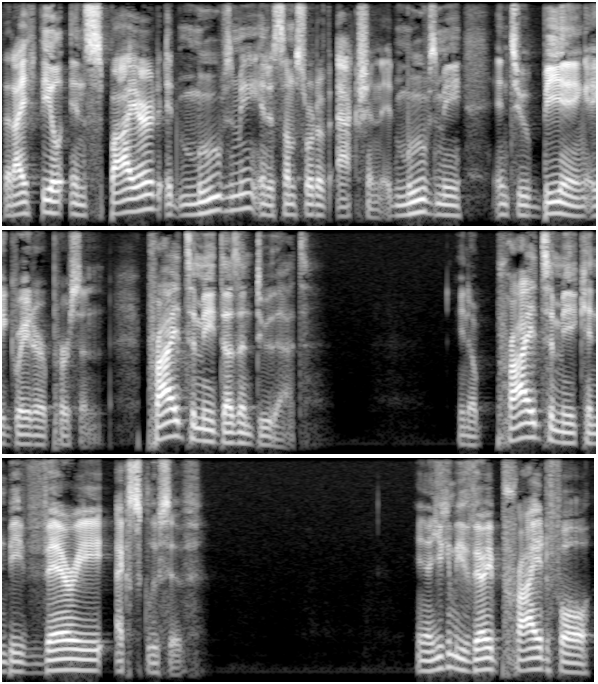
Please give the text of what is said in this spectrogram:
that I feel inspired. It moves me into some sort of action. It moves me into being a greater person. Pride to me doesn't do that. You know, pride to me can be very exclusive. You know, you can be very prideful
